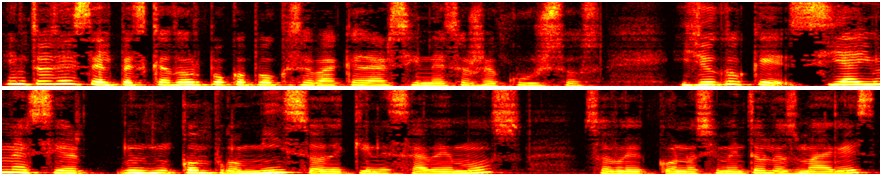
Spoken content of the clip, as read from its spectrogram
Entonces el pescador poco a poco se va a quedar sin esos recursos. Y yo creo que sí hay una un compromiso de quienes sabemos sobre el conocimiento de los mares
